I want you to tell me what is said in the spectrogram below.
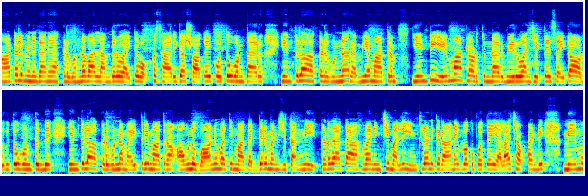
మాటలు వినగానే అక్కడ ఉన్న వాళ్ళందరూ అయితే ఒక్కసారిగా షాక్ అయిపోతూ ఉంటారు. ఇంతలో అక్కడ ఉన్న రమ్య మాత్రం ఏంటి ఏం మాట్లాడుతున్నారు మీరు? అని చెప్పేసి అయితే అడుగుతూ ఉంటుంది. ఇంతలో అక్కడ ఉన్న మైత్రి మాత్రం అవును భానుమతి మా దగ్గర మనిషి తన్ని ఇక్కడ దాకా ఆహ్వానించి మళ్ళీ ఇంట్లోనికి రానివ్వకపోతే ఎలా చెప్పండి? మేము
